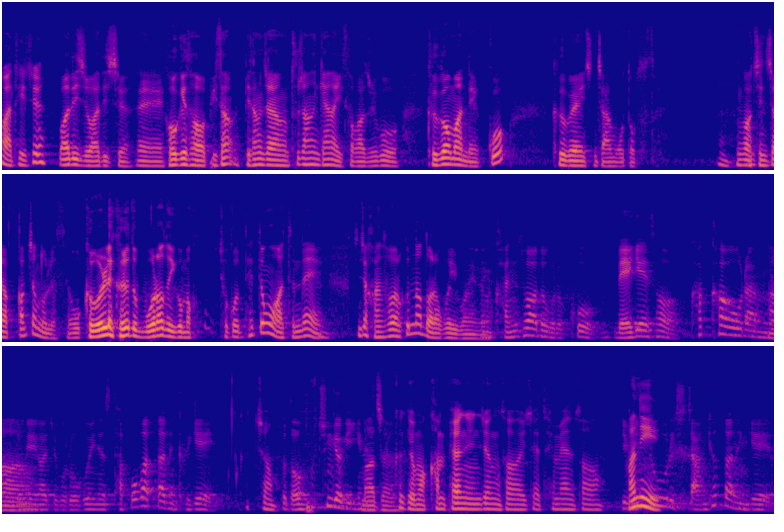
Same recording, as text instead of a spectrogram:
와디즈? 와디즈 와디즈. 네, 거기서 비상 비상장 투자한 게 하나 있어 가지고 그거만 냈고 그 외에 진짜 아무것도 없었어요. 음. 그러니까 진짜 깜짝 놀랐어요. 어, 그 원래 그래도 뭐라도 이거 막 저거 했던 것 같은데 음. 진짜 간소화로 끝나더라고 이번에는. 간소화도 그렇고 맥에서 카카오랑 아. 연동해가지고 로그인해서 다 뽑았다는 그게 그쵸. 또 너무 충격이긴 했어요. 맞아요. 그게 막 간편 인증서 이제 되면서 아니. 유튜브를 진짜 안 켰다는 게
